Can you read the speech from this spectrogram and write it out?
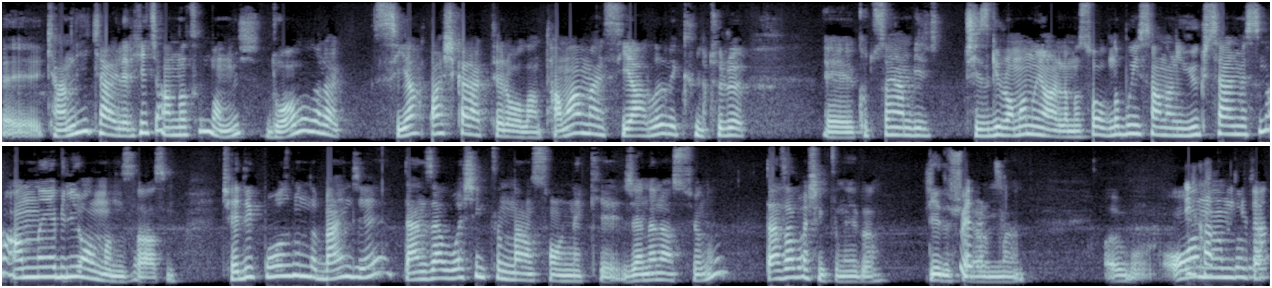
E, kendi hikayeleri hiç anlatılmamış. Doğal olarak siyah baş karakteri olan, tamamen siyahlığı ve kültürü e, kutsayan bir çizgi roman uyarlaması olduğunda bu insanların yükselmesini anlayabiliyor olmanız lazım. Chadwick Boseman da bence Denzel Washington'dan sonraki jenerasyonun Denzel Washington'ıydı diye düşünüyorum Evet. ben. O İlk anlamda da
